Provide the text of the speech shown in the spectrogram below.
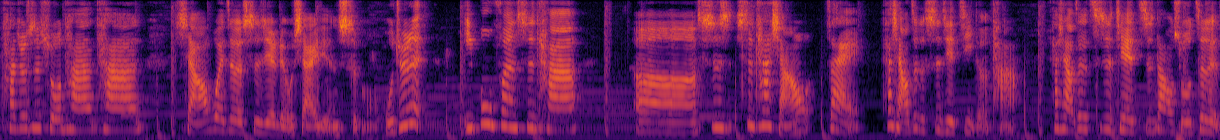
他就是说他他想要为这个世界留下一点什么。我觉得一部分是他，呃，是是他想要在他想要这个世界记得他，他想要这个世界知道说这个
